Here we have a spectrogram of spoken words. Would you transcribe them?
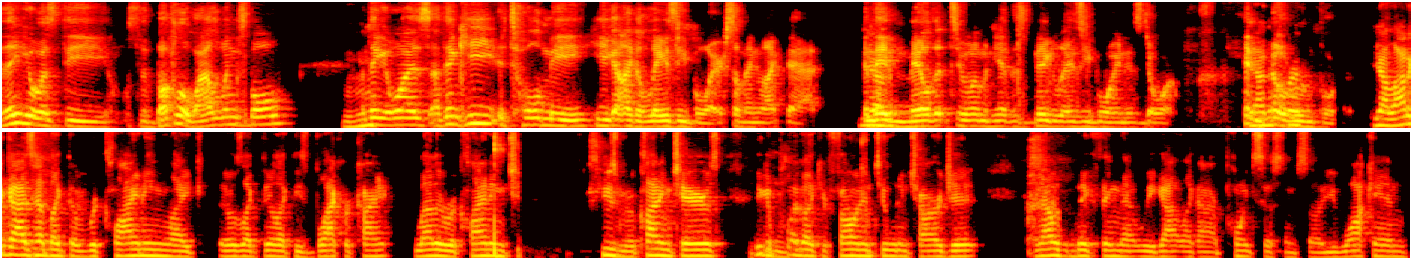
I think it was the was the Buffalo Wild Wings Bowl. I Mhm. think it was. I think he told me he got like a lazy boy or something like that, and Yeah. they mailed it to him, and he had this big lazy boy in his dorm, and Yeah, no room for it. yeah, a lot of guys had like the reclining, like there was like they're like these black reclining leather reclining, excuse me, reclining chairs. You could Mhm. plug like your phone into it and charge it, and that was a big thing that we got like on our point system. So you walk in,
